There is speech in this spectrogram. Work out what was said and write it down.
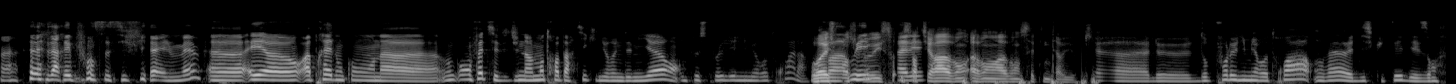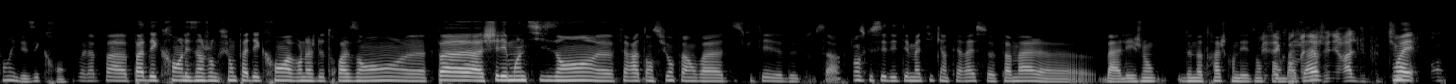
la réponse se suffit à elle-même. et après, donc on a, en fait, c'est généralement trois parties qui durent une demi-heure. On peut spoiler le numéro 3 là? Ouais, je pense qu'il il sortira avant, avant, avant cette interview. Euh, le, donc pour le numéro 3, on va euh, discuter des enfants et des écrans. Voilà, pas, pas d'écran, les injonctions, pas d'écran avant l'âge de 3 ans, euh, pas chez les moins de 6 ans, euh, faire attention, enfin on va discuter de tout ça. Je pense que c'est des thématiques qui intéressent pas mal euh, bah, les gens de notre âge qui ont des enfants les écrans en de bas manière âge. générale, du plus petit Ouais. au plus grand.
